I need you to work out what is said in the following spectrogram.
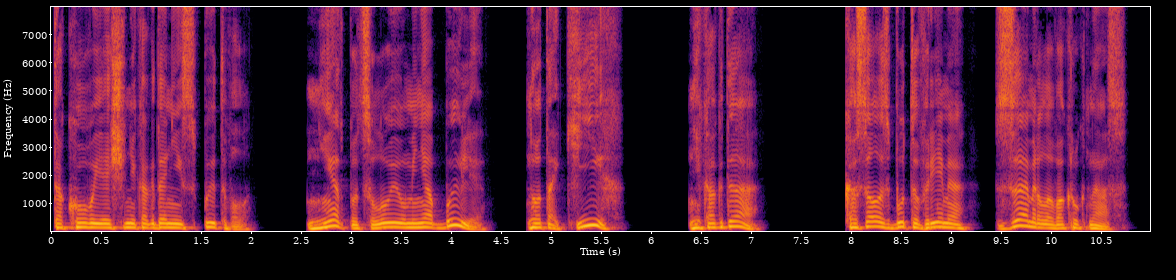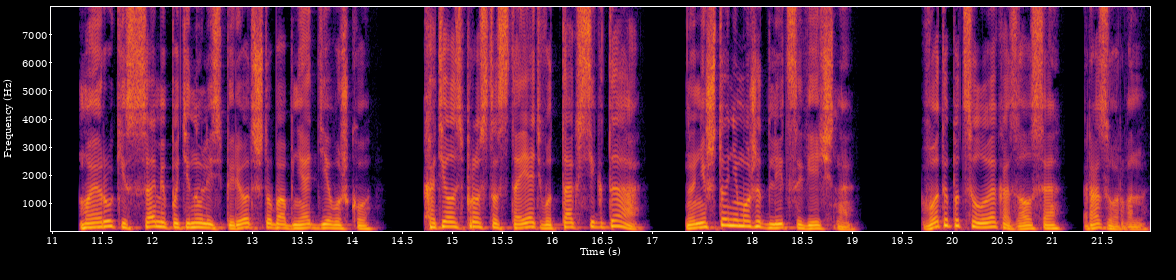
Такого я еще никогда не испытывал. Нет, поцелуи у меня были, но таких никогда. Казалось, будто время замерло вокруг нас. Мои руки сами потянулись вперед, чтобы обнять девушку. Хотелось просто стоять вот так всегда, но ничто не может длиться вечно. Вот и поцелуй оказался разорван.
